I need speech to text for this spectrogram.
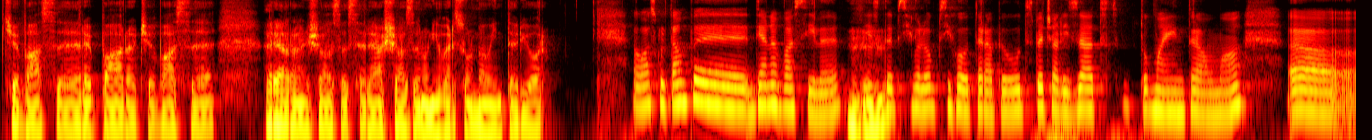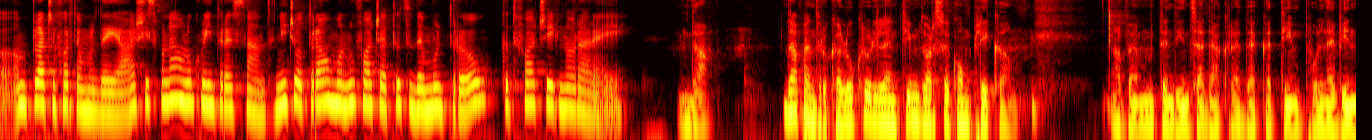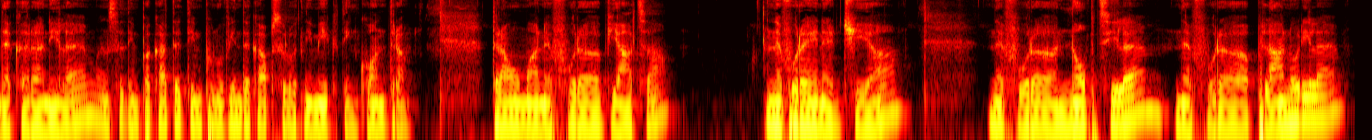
ceva se repară, ceva se rearanjează, se reașează în universul meu interior. O ascultam pe Diana Vasile, uh-huh. este psiholog, psihoterapeut specializat tocmai în traumă. Uh, îmi place foarte mult de ea și spunea un lucru interesant. Nici o traumă nu face atât de mult rău cât face ignorarea ei. Da. Da, pentru că lucrurile în timp doar se complică. Avem tendința de a crede că timpul ne vindecă rănile, însă din păcate timpul nu vindecă absolut nimic, din contră. Trauma ne fură viața, ne fură energia, ne fură nopțile, ne fură planurile,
